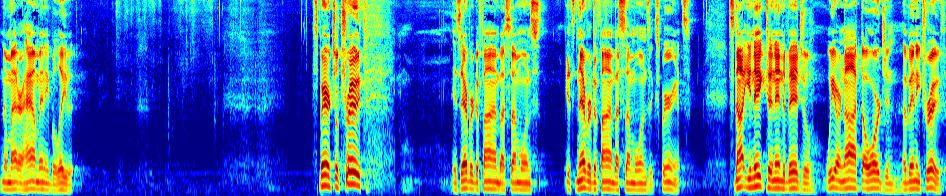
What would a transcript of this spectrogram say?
no matter how many believe it. Spiritual truth is ever defined by someone's, it's never defined by someone's experience. It's not unique to an individual. We are not the origin of any truth.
